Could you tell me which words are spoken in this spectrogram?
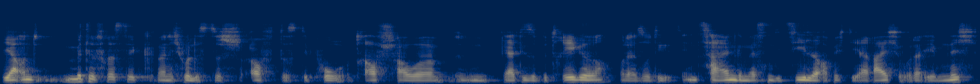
Ja, und mittelfristig, wenn ich holistisch auf das Depot drauf schaue, ähm, ja, diese Beträge oder so die in Zahlen gemessen, die Ziele, ob ich die erreiche oder eben nicht,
